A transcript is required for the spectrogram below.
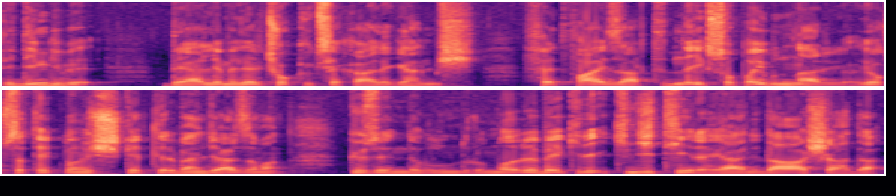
dediğim gibi değerlemeleri çok yüksek hale gelmiş. FED faiz arttığında ilk sopayı bunlar yiyor. Yoksa teknoloji şirketleri bence her zaman göz önünde bulundurulmalı ve belki de ikinci tire yani daha aşağıda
